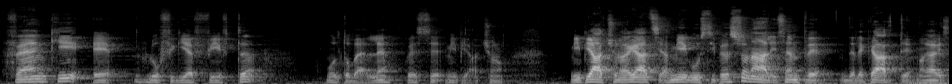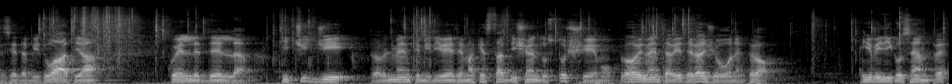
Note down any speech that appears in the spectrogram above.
Frankie e Luffy Gear Fifth, molto belle, queste mi piacciono. Mi piacciono ragazzi a miei gusti personali, sempre delle carte, magari se siete abituati a quelle del TCG, probabilmente mi direte ma che sta dicendo sto scemo, probabilmente avete ragione, però io vi dico sempre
